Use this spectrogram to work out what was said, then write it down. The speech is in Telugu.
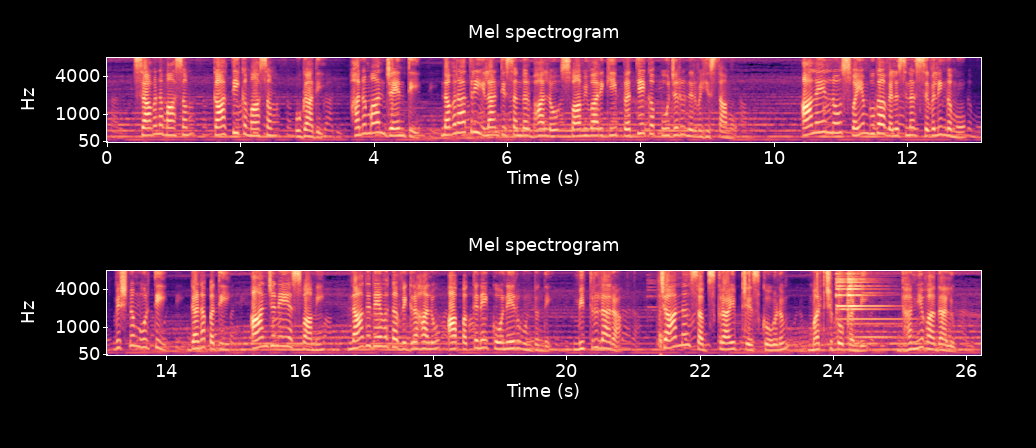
శ్రావణ మాసం కార్తీక మాసం ఉగాది. హనుమాన్ జయంతి. నవరాత్రి ఇలాంటి సందర్భాల్లో స్వామివారికి ప్రత్యేక పూజలు నిర్వహిస్తాము. ఆలయంలో స్వయంభుగా వెలసిన శివలింగము విష్ణుమూర్తి గణపతి ఆంజనేయ స్వామి నాగదేవత విగ్రహాలు ఆ పక్కనే కోనేరు ఉంటుంది. మిత్రులారా ఛానల్ సబ్స్క్రైబ్ చేసుకోవడం మర్చిపోకండి. ధన్యవాదాలు.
